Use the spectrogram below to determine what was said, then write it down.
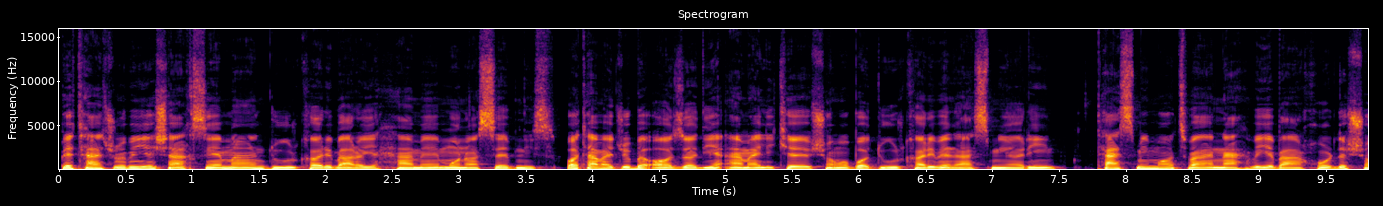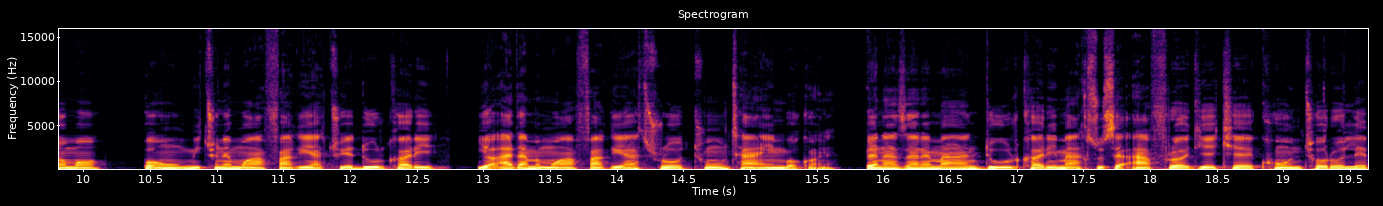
به تجربه شخصی من دورکاری برای همه مناسب نیست. با توجه به آزادی عملی که شما با دورکاری به دست میارین تصمیمات و نحوه برخورد شما با اون می‌تونه موفقیت توی دورکاری یا عدم موفقیتتون رو تعیین بکنه. به نظر من دورکاری مخصوص افرادیه که کنترل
